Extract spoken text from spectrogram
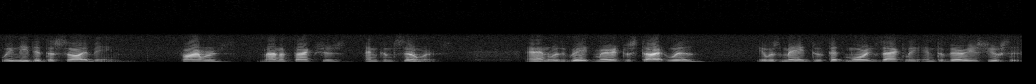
We needed the soybean farmers, manufacturers, and consumers. And with great merit to start with, it was made to fit more exactly into various uses.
